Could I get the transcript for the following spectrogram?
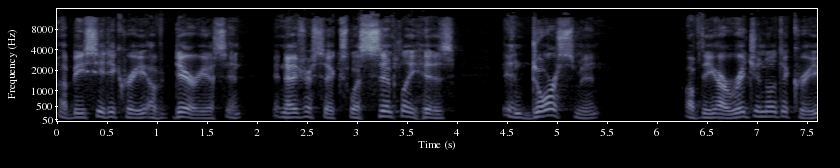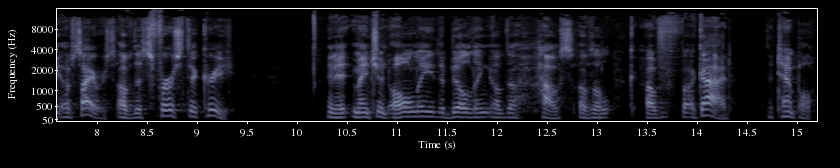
uh, BC decree of Darius in, in Ezra 6 was simply his endorsement of the original decree of Cyrus, of this first decree. And it mentioned only the building of the house of, the, of uh, God, the temple.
